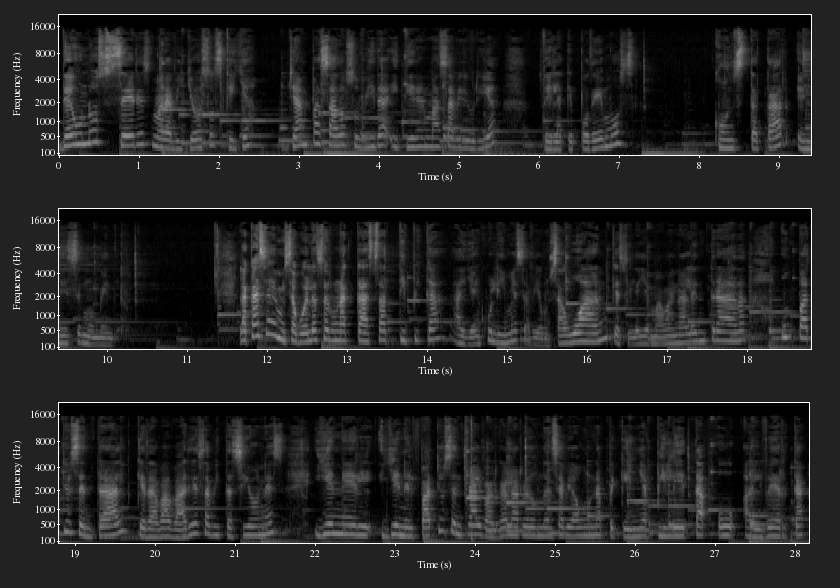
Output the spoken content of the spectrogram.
de unos seres maravillosos que ya, ya han pasado su vida y tienen más sabiduría de la que podemos constatar en ese momento. La casa de mis abuelos era una casa típica allá en Julimes. Había un zaguán, que así le llamaban a la entrada, un patio central que daba varias habitaciones y en el, y en el patio central, valga la redundancia, había una pequeña pileta o alberca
